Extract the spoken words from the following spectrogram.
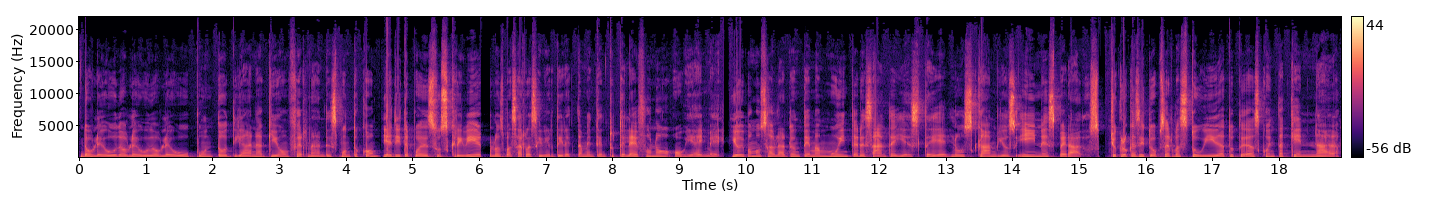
www.diana-fernandez.com y allí te puedes suscribir, los vas a recibir directamente en tu teléfono o vía email. Y hoy vamos a hablar de un tema muy interesante y es de los cambios inesperados. Yo creo que si tú observas tu vida, tú te das cuenta que nada,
